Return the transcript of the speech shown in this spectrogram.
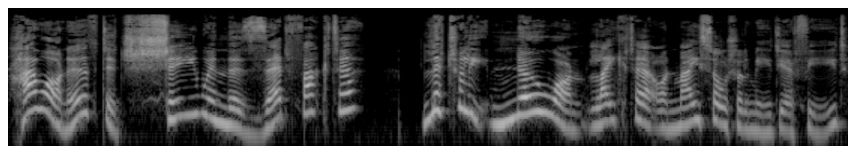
How on earth did she win the Z Factor? Literally no one liked her on my social media feed.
